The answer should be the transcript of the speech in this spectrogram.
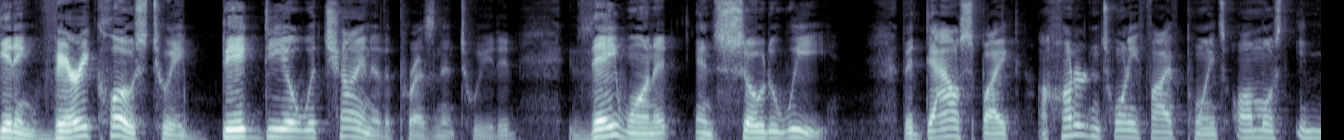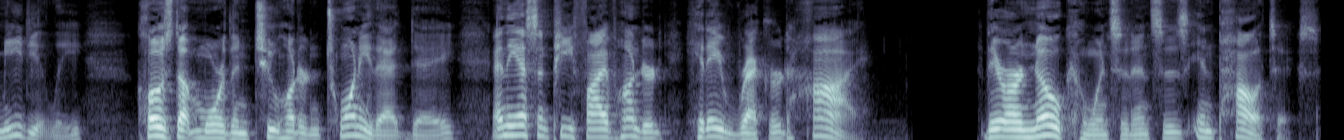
Getting very close to a big deal with China, the president tweeted. They want it, and so do we. The Dow spiked 125 points almost immediately, closed up more than 220 that day, and the S&P 500 hit a record high. There are no coincidences in politics.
